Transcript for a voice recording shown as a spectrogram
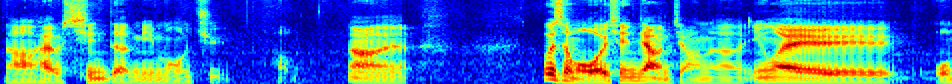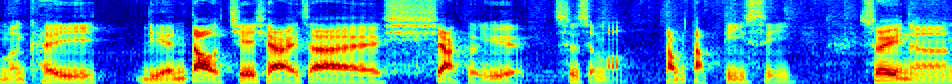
然后还有新的 Memoji。好，那为什么我会先这样讲呢？因为我们可以。连到接下来在下个月是什么？WWDC，所以呢，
